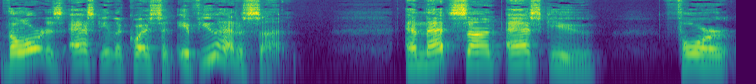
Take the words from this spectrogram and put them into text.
the Lord is asking the question if you had a son and that son asked you for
